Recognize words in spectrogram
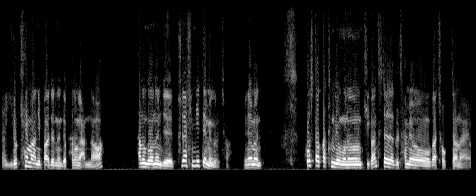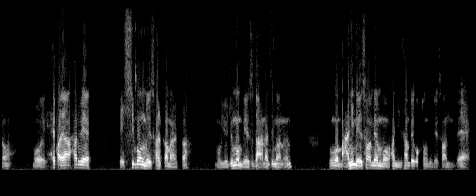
야 이렇게 많이 빠졌는데 파동이 안 나와? 하는 거는 이제 투자 심리 때문에 그렇죠. 왜냐하면 코스닥 같은 경우는 기관 투자자들 참여가 적잖아요. 뭐 해봐야 하루에 몇십억 매수할까 말까? 뭐 요즘은 매수도 안 하지만은 뭐 많이 매수하면 뭐 한 2, 300억 정도 매수하는데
